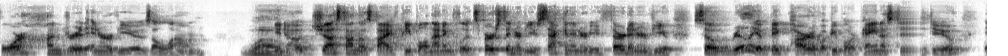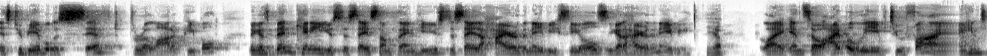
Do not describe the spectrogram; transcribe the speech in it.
400 interviews alone. Whoa. You know, just on those five people. And that includes first interview, second interview, third interview. So, really, a big part of what people are paying us to do is to be able to sift through a lot of people. Because Ben Kinney used to say something. He used to say to hire the Navy SEALs, you got to hire the Navy. Yep. Like, and so I believe to find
